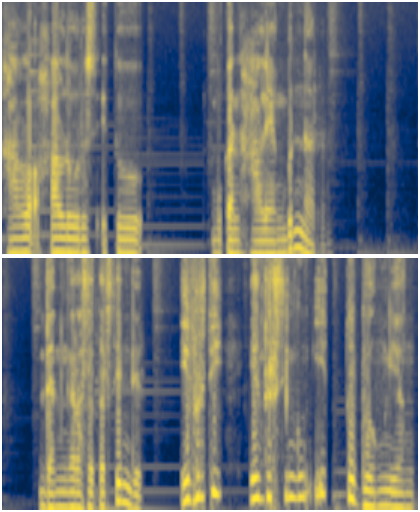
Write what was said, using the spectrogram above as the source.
kalau hal lurus itu bukan hal yang benar dan ngerasa tersindir ya berarti yang tersinggung itu dong yang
